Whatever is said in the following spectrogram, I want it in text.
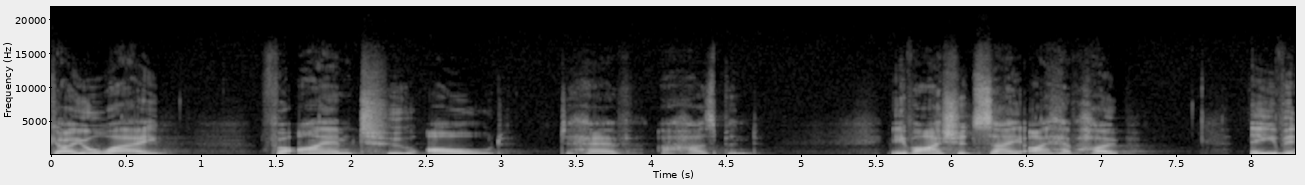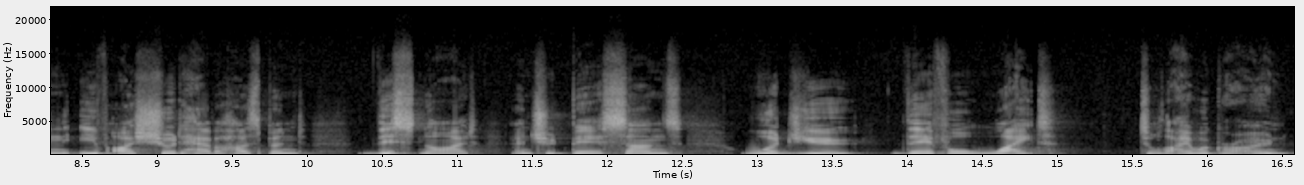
Go your way, for I am too old to have a husband. If I should say I have hope, even if I should have a husband this night and should bear sons, would you therefore wait till they were grown?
